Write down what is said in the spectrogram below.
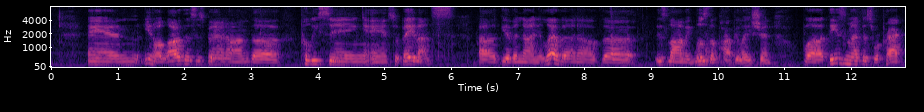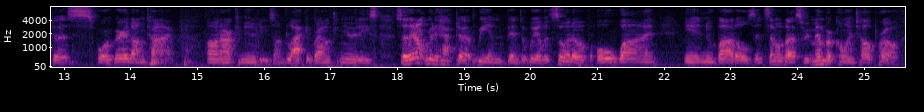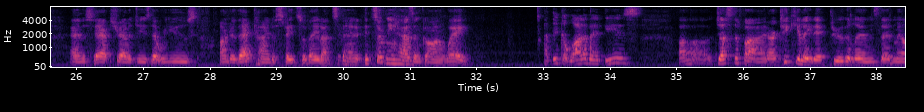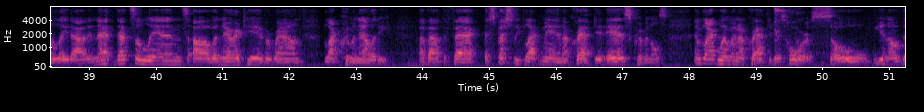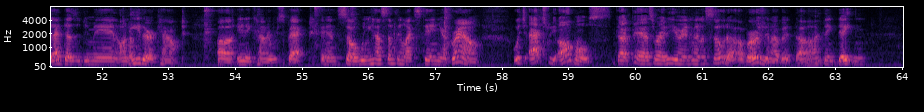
And, you know, a lot of this has been on the policing and surveillance uh, given 9 11 of the Islamic Muslim population. But these methods were practiced for a very long time on our communities, on black and brown communities. So they don't really have to reinvent the wheel. It's sort of old wine in new bottles. And some of us remember COINTELPRO and the strategies that were used under that kind of state surveillance. And it, certainly hasn't gone away. I think a lot of it is uh, justified, articulated through the lens that Mel laid out, and that that's a lens of a narrative around black criminality, about the fact, especially black men are crafted as criminals, and black women are crafted as whores. So you know that doesn't demand on either account uh, any kind of respect. And so when you have something like Stand Your Ground, which actually almost got passed right here in Minnesota, a version of it. Uh, I think Dayton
